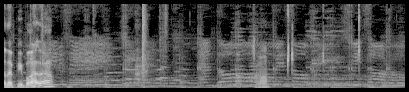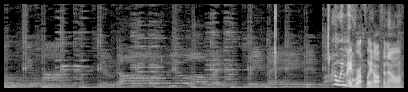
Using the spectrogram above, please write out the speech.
Are there people out there? Oh, we made roughly half an hour.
